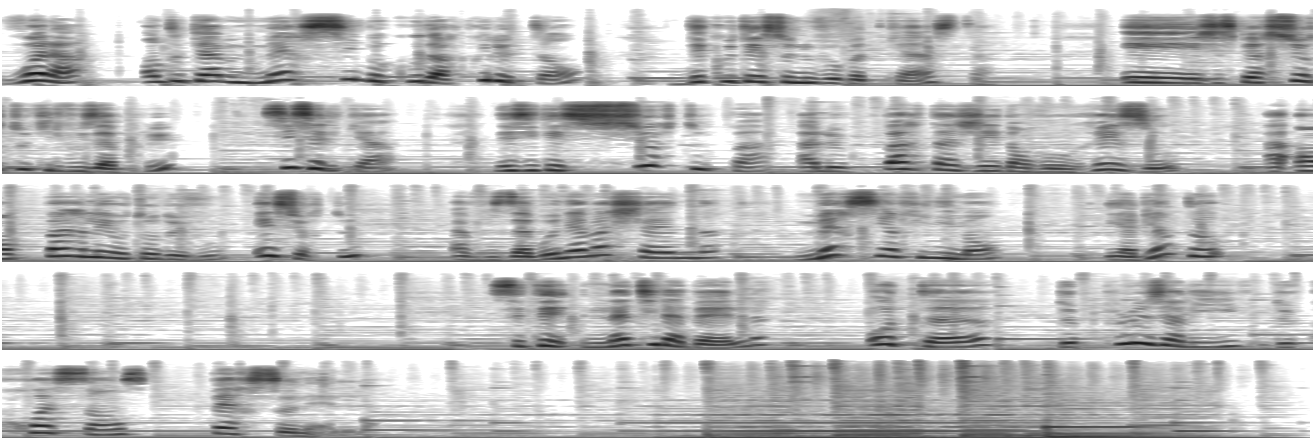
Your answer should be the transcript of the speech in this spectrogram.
Voilà, en tout cas, merci beaucoup d'avoir pris le temps d'écouter ce nouveau podcast et j'espère surtout qu'il vous a plu. Si c'est le cas, n'hésitez surtout pas à le partager dans vos réseaux, à en parler autour de vous et surtout à vous abonner à ma chaîne. Merci infiniment et à bientôt. C'était Nathalie Labelle, auteure de plusieurs livres de croissance personnelle.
